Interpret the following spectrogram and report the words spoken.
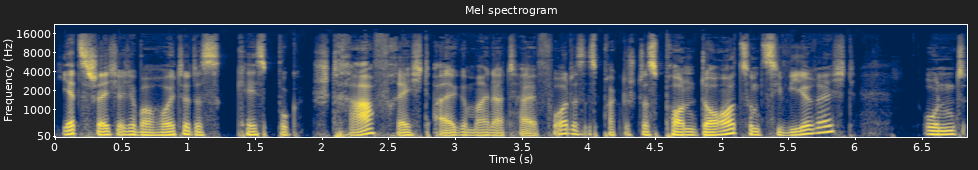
Jetzt stelle ich euch aber heute das Casebook Strafrecht allgemeiner Teil vor. Das ist praktisch das Pendant zum Zivilrecht und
